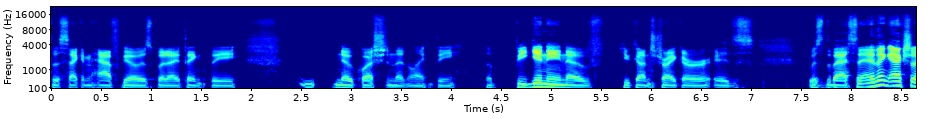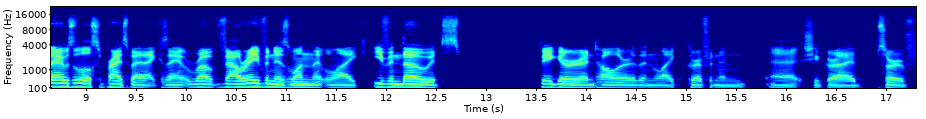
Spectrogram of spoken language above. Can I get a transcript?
the second half goes. But I think the no question that like the the beginning of Yukon Striker is was the best. I think actually I was a little surprised by that because I wrote Valravn is one that like even though it's bigger and taller than like Griffon and uh, sort of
